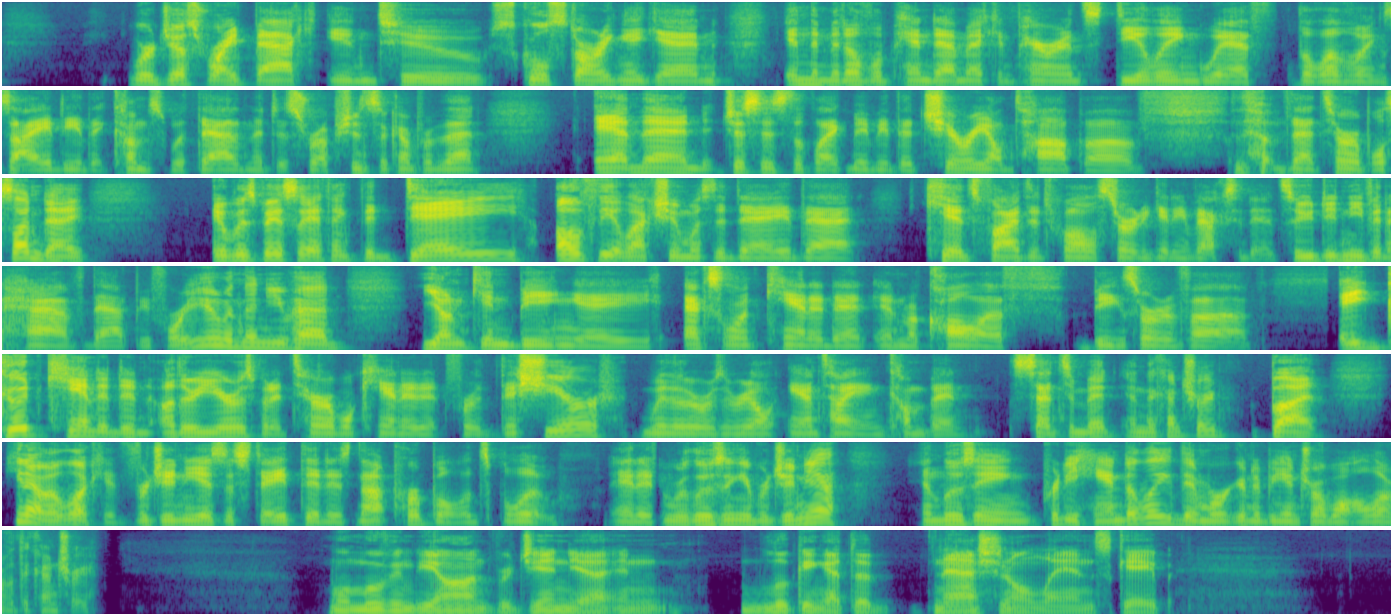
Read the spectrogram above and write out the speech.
We're just right back into school starting again in the middle of a pandemic and parents dealing with the level of anxiety that comes with that and the disruptions that come from that. And then just as the like maybe the cherry on top of, of that terrible sundae, it was basically, I think, the day of the election was the day that kids five to 12 started getting vaccinated. So you didn't even have that before you. And then you had Youngkin being a excellent candidate and McAuliffe being sort of a a good candidate in other years, but a terrible candidate for this year, where there was a real anti incumbent sentiment in the country. But, you know, look, Virginia is a state that is not purple, it's blue. And if we're losing in Virginia and losing pretty handily, then we're going to be in trouble all over the country. Well, moving beyond Virginia and looking at the national landscape,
